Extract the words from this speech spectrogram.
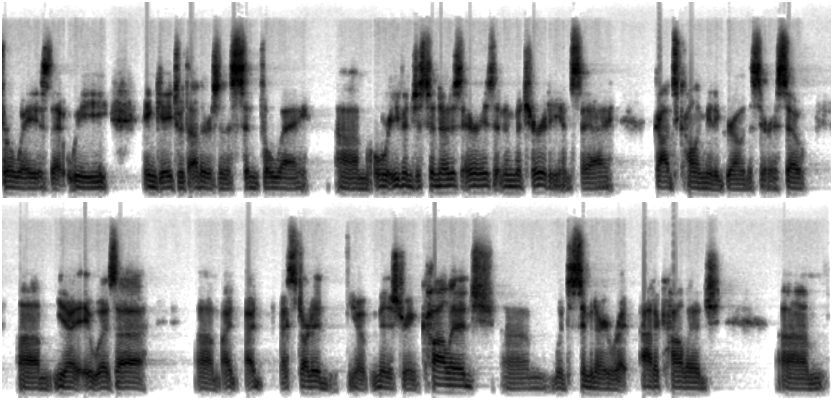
for ways that we engage with others in a sinful way, or even just to notice areas of immaturity and say, I God's calling me to grow in this area. So, um, you know, it was uh, um, I, I, I, started, you know, ministry in college, um, went to seminary right out of college, um,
